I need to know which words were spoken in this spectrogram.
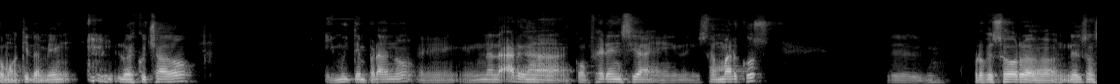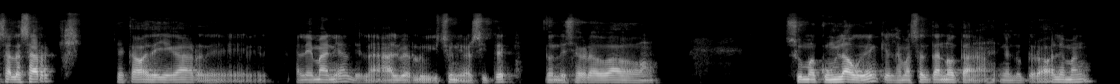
como aquí también lo he escuchado, y muy temprano, en una larga conferencia en San Marcos, del profesor uh, Nelson Salazar, que acaba de llegar de Alemania, de la Albert Ludwig Universität, donde se ha graduado summa cum laude, que es la más alta nota en el doctorado alemán,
